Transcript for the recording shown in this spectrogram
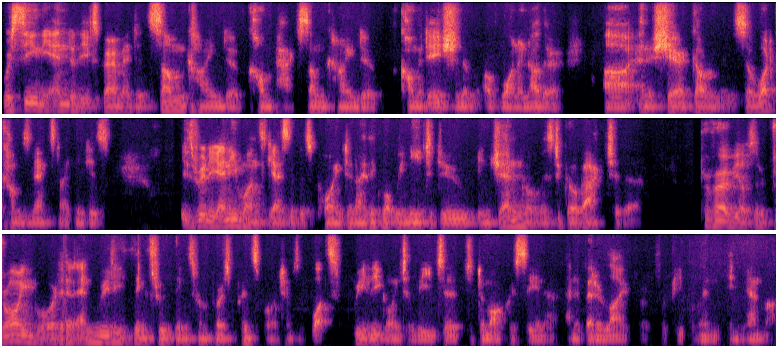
we're seeing the end of the experiment in some kind of compact, some kind of accommodation of, of one another, uh, and a shared government. So what comes next, I think, is is really anyone's guess at this point. And I think what we need to do in general is to go back to the proverbial sort of drawing board and, and really think through things from first principle in terms of what's really going to lead to, to democracy and a, and a better life for, for people in, in Myanmar.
